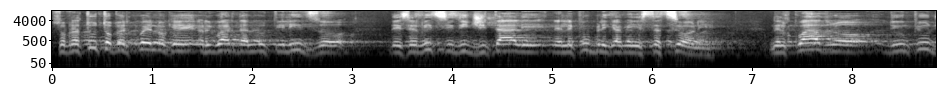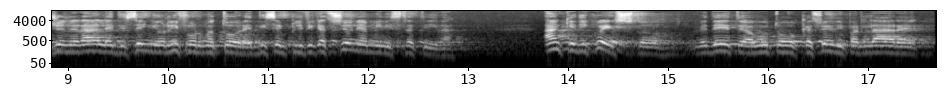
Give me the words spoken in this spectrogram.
soprattutto per quello che riguarda l'utilizzo dei servizi digitali nelle pubbliche amministrazioni, nel quadro di un più generale disegno riformatore di semplificazione amministrativa. Anche di questo, vedete, ho avuto occasione di parlare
